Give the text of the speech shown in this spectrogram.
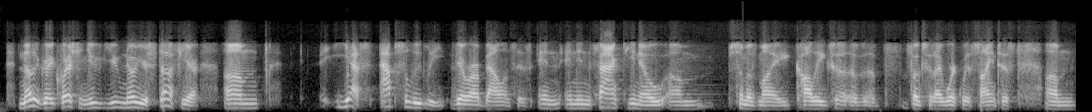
another great question. You you know your stuff here. Um, yes, absolutely, there are balances, and and in fact, you know. Um, some of my colleagues, uh, of, of, folks that I work with, scientists, um,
